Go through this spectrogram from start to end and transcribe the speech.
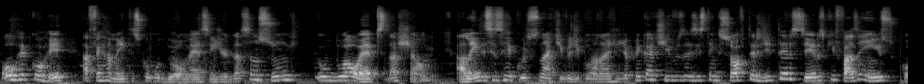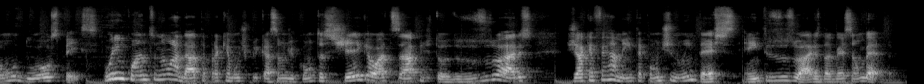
ou recorrer a ferramentas como o Dual Messenger da Samsung ou o Dual Apps da Xiaomi. Além desses recursos nativos de clonagem de aplicativos, existem softwares de terceiros que fazem isso, como o Dual Space. Por enquanto, não há data para que a multiplicação de contas chegue ao WhatsApp de todos os usuários, já que a ferramenta continua em testes entre os usuários da versão beta.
